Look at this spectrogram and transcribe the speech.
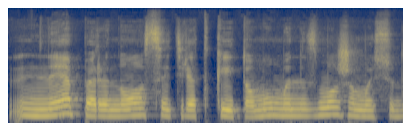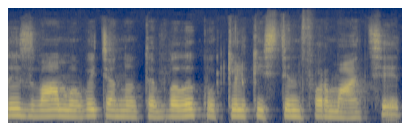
не переносить рядки, тому ми не зможемо сюди з вами витягнути велику кількість інформації.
